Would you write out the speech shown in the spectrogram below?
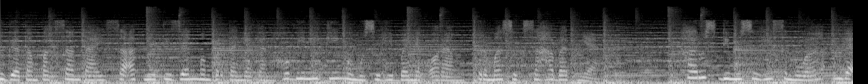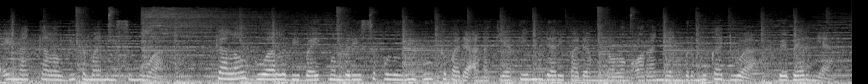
juga tampak santai saat netizen mempertanyakan hobi Niki memusuhi banyak orang, termasuk sahabatnya. Harus dimusuhi semua, enggak enak kalau ditemani semua. Kalau gua lebih baik memberi 10 ribu kepada anak yatim daripada menolong orang yang bermuka dua, bebernya.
